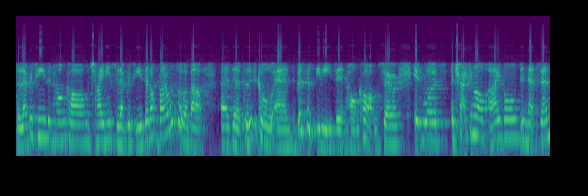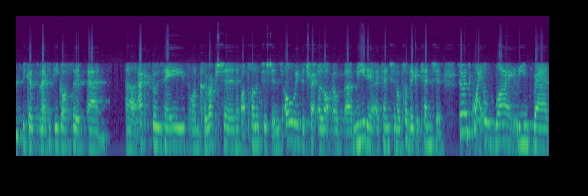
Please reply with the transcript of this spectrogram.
celebrities in Hong Kong, Chinese celebrities, and but also about uh, the political and business elites in Hong Kong. So it was attracting a lot of eyeballs in that sense because celebrity gossip and uh, exposes on corruption about politicians always attract a lot of uh, media attention or public attention. So it's quite a widely read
